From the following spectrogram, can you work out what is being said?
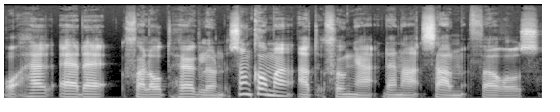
och här är det Charlotte Höglund som kommer att sjunga denna psalm för oss.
